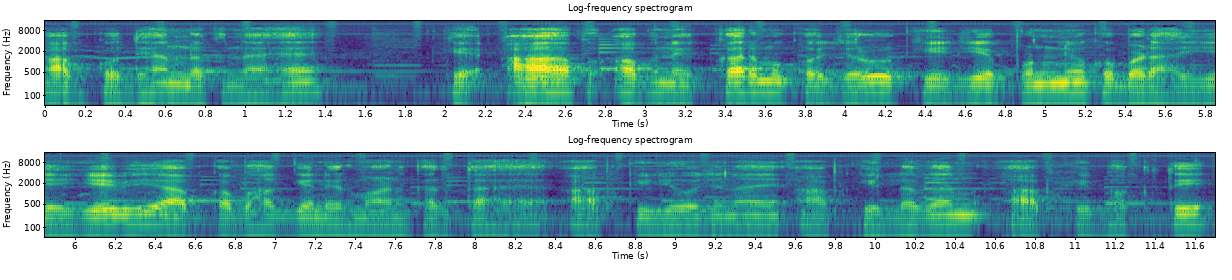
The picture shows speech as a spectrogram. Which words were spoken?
आपको ध्यान रखना है कि आप अपने कर्म को ज़रूर कीजिए, पुण्यों को बढ़ाइए, ये भी आपका भाग्य निर्माण करता है। आपकी योजनाएँ, आपकी लगन, आपकी भक्ति,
